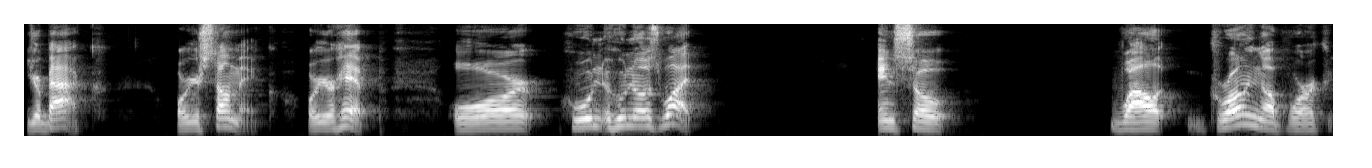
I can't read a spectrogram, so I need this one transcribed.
your back or your stomach or your hip or who, who knows what. And so while growing up work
